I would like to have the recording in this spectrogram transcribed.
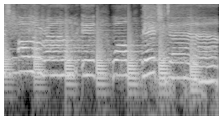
The truth.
